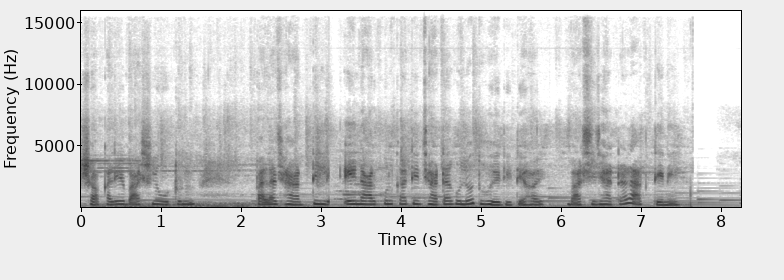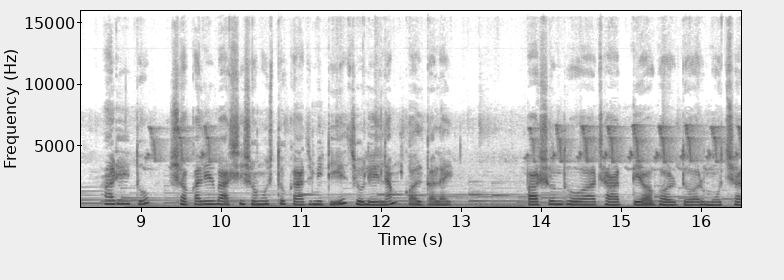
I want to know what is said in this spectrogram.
সকালের বাসি উঠোন পালা ঝাঁট দিলে এই নারকুল কাঠির ঝাঁটাগুলো ধুয়ে দিতে হয়। বাসি ঝাঁটা রাখতে নেই। আর এই তো সকালের বাসি সমস্ত কাজ মিটিয়ে চলে এলাম কলতলায়। বাসন ধোয়া, ঝাঁট দেওয়া, ঘর দেওয়ার মোছা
